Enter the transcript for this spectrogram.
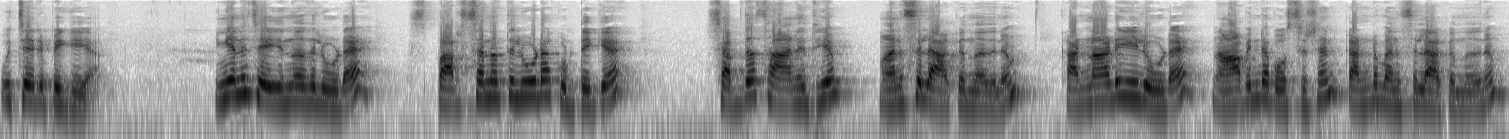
ഉച്ചരിപ്പിക്കുക. ഇങ്ങനെ ചെയ്യുന്നതിലൂടെ സ്പർശനത്തിലൂടെ കുട്ടിക്ക് ശബ്ദ സാന്നിധ്യം മനസ്സിലാക്കുന്നതിനും കണ്ണാടിയിലൂടെ നാവിന്റെ പൊസിഷൻ കണ്ട് മനസ്സിലാക്കുന്നതിനും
